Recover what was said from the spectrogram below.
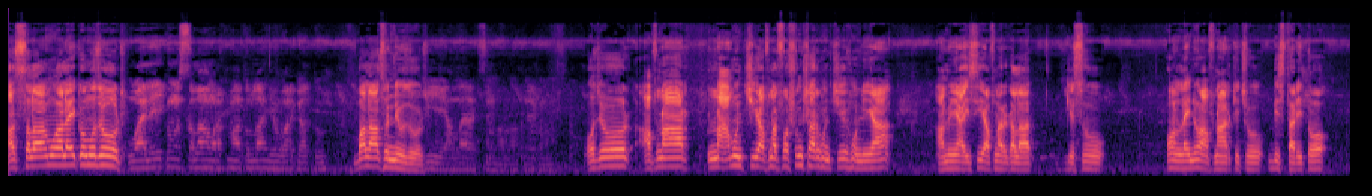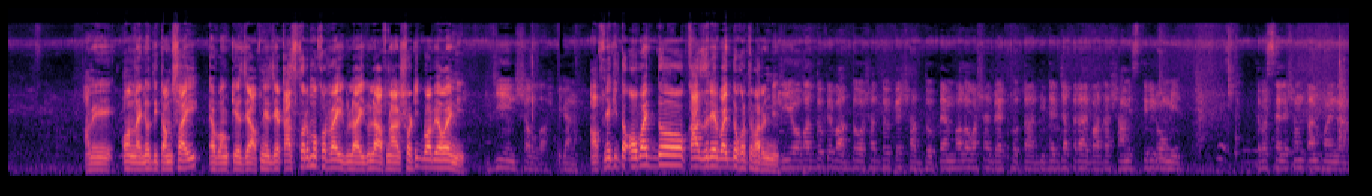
আসসালামু আলাইকুম হুজুর। ওয়ালাইকুম আসসালাম রহমতুল্লাহি বারকাতু ভালো আছেন নি হুজুর? জি আল্লাহ রাখছেন ভালো হুজুর আপনার নাম শুনছি আপনার প্রশংসার শুনছি শুনিয়া আমি আইছি আপনার গালাত। কিছু অনলাইনেও আপনার কিছু বিস্তারিত আমি অনলাইনেও দিতাম চাই এবং কে যে আপনি যে কাজকর্ম করা এগুলা এগুলো আপনার সঠিকভাবে হয়নি। জি ঠিকানা। আপনি কি তো অবাধ্য কাজরে বাধ্য করতে পারেননি? জি অবাধ্যকে বাধ্য অসাধ্যকে সাধ্য প্রেম ভালোবাসায় ব্যর্থতা দিদের যাত্রায় বাধা স্বামী স্ত্রীর অমিল। তারপর ছেলে সন্তান হয় না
